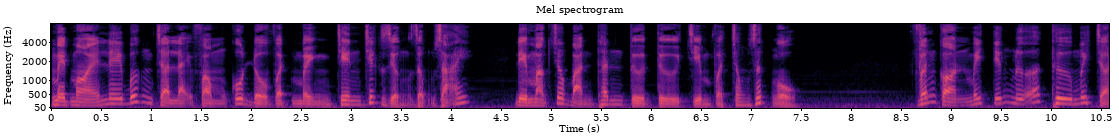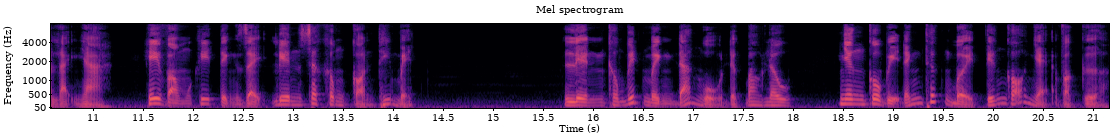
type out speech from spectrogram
Mệt mỏi Lê bước trở lại phòng cô đổ vật mình trên chiếc giường rộng rãi để mặc cho bản thân từ từ chìm vào trong giấc ngủ. Vẫn còn mấy tiếng nữa Thư mới trở lại nhà. Hy vọng khi tỉnh dậy Liên sẽ không còn thấy mệt. Liên không biết mình đã ngủ được bao lâu, nhưng cô bị đánh thức bởi tiếng gõ nhẹ vào cửa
